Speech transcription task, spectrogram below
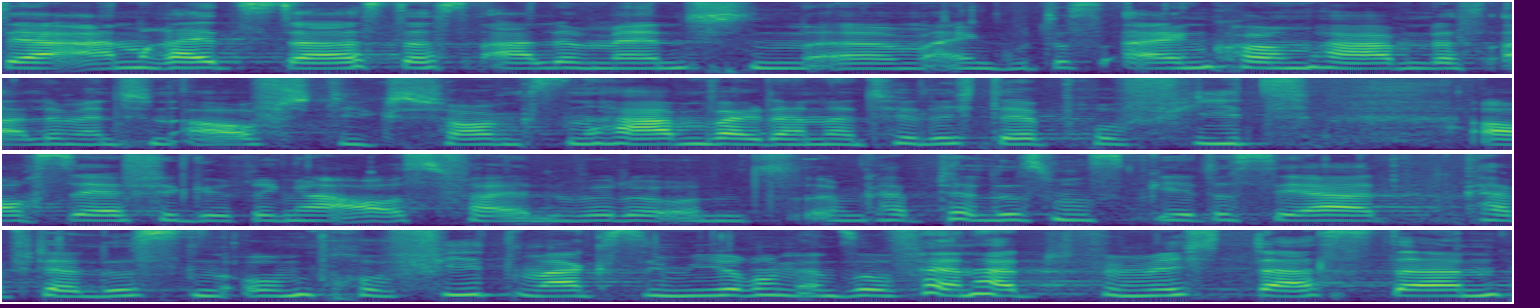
der Anreiz da ist, dass alle Menschen ähm, ein gutes Einkommen haben, dass alle Menschen Aufstiegschancen haben, weil dann natürlich der Profit auch sehr viel geringer ausfallen würde. Und im Kapitalismus geht es ja Kapitalisten um Profitmaximierung. Insofern hat für mich das dann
